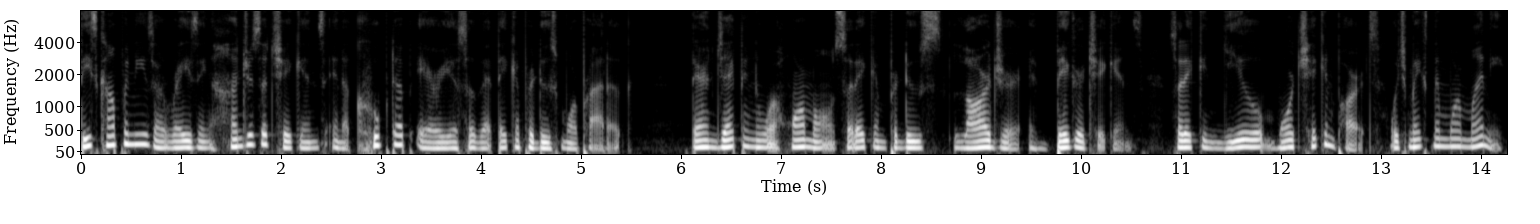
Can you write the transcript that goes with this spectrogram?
These companies are raising hundreds of chickens in a cooped up area so that they can produce more product. They're injecting them with hormones so they can produce larger and bigger chickens so they can yield more chicken parts, which makes them more money.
